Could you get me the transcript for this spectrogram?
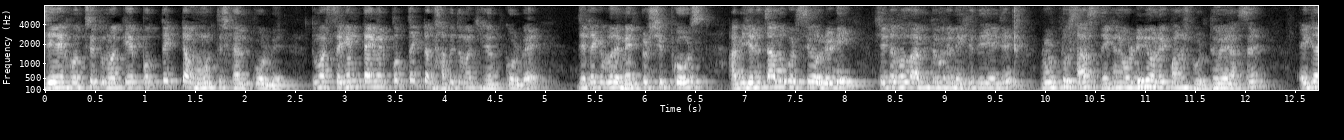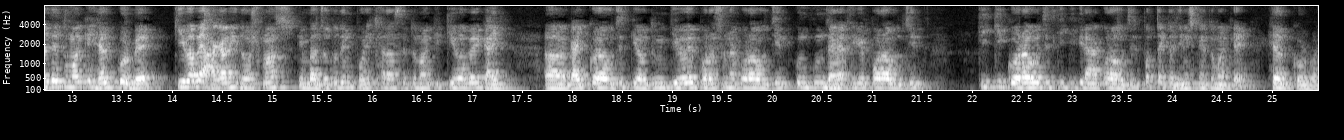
যে হচ্ছে তোমাকে প্রত্যেকটা মুহূর্তে হেল্প করবে। তোমার সেকেন্ড টাইমের প্রত্যেকটা ধাপে তোমাকে হেল্প করবে, যেটাকে বলে মেন্টরশিপ কোর্স আমি যেটা চালু করছি অলরেডি সেটা হলো আমি তোমাকে লিখে দিই যে রোড টু সাস যেখানে অলরেডি অনেক মানুষ ভর্তি হয়ে আছে। এটাতে তোমাকে হেল্প করবে কীভাবে আগামী দশ মাস কিংবা যতদিন পরীক্ষার আছে, তোমাকে কীভাবে গাইড গাইড করা উচিত কীভাবে তুমি কীভাবে পড়াশোনা করা উচিত, কোন কোন জায়গা থেকে পড়া উচিত, কি কি করা উচিত, কি কি না করা উচিত, প্রত্যেকটা জিনিস নিয়ে তোমাকে হেল্প করবে।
